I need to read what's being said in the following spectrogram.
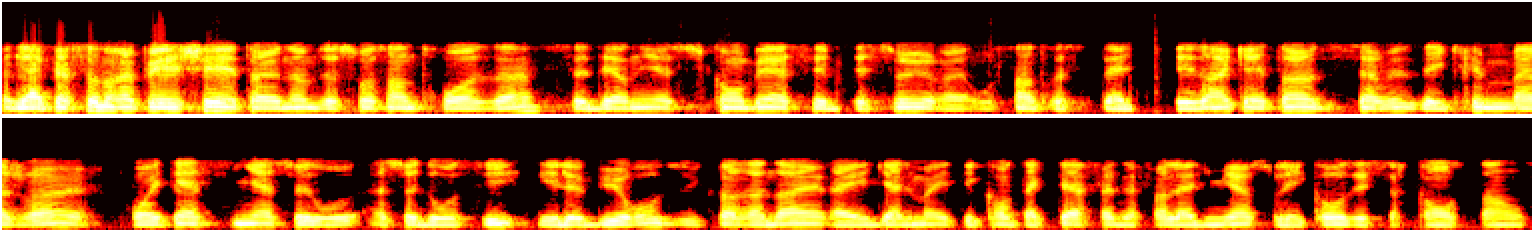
La personne repêchée est un homme de 63 ans. Ce dernier a succombé à ses blessures euh, au centre hospitalier. Les enquêteurs du service des crimes majeurs ont été assignés à ce, dossier et le bureau du coroner a également été contacté afin de faire la lumière sur les causes et circonstances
